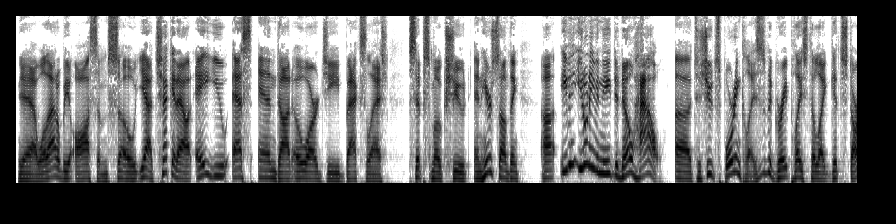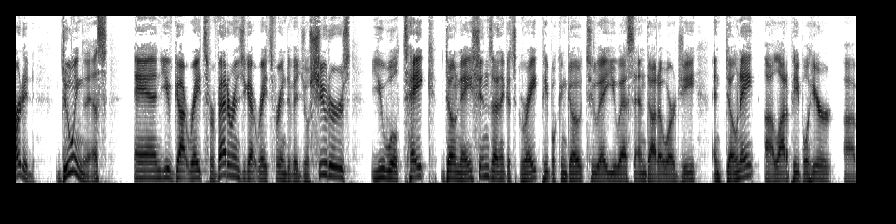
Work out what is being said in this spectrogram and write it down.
Yeah, well, that'll be awesome. So, yeah, check it out, ausn.org backslash sip, smoke, shoot. And here's something, uh, even you don't even need to know how uh, to shoot sporting clays. This is a great place to, like, get started doing this and you've got rates for veterans, you got rates for individual shooters. You will take donations. I think it's great. People can go to ausn.org and donate. a lot of people here, uh,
